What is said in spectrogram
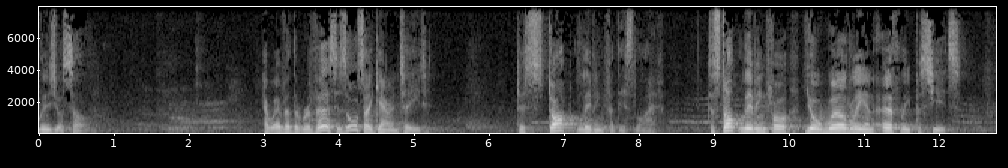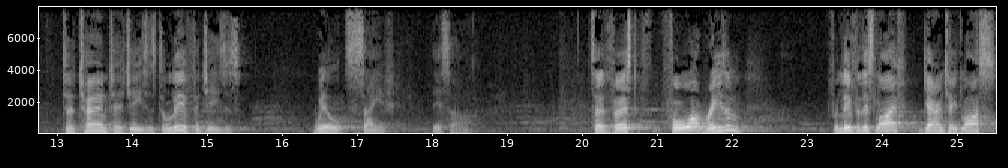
lose your soul. However, the reverse is also guaranteed to stop living for this life, to stop living for your worldly and earthly pursuits, to turn to Jesus, to live for Jesus, will save their soul. So, the first for reason if we live for this life, guaranteed loss.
